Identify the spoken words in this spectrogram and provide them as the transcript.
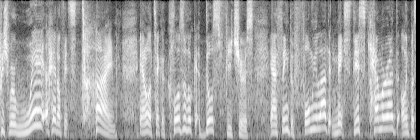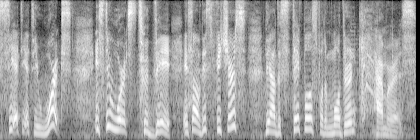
which were way ahead of its time. And I will take a closer look at those features. And I think the formula that makes this camera camera, the Olympus C8080 works. It still works today. And some of these features, they are the staples for the modern cameras.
